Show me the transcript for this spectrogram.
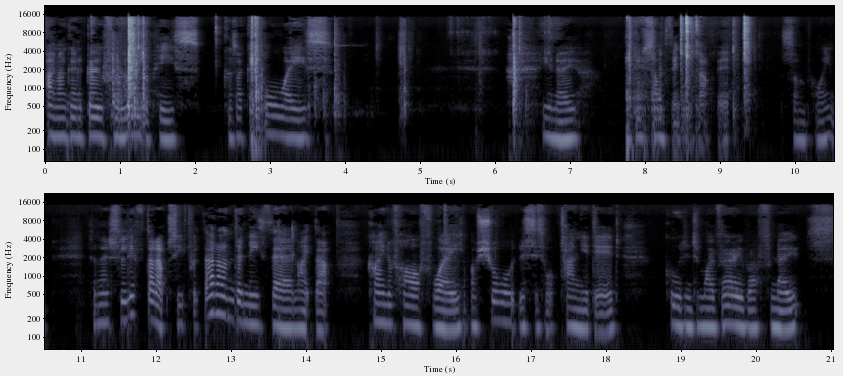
and I'm going to go for a longer piece because I can always you know, do something with that bit at some point. So I'm going to lift that up. So you put that underneath there like that, kind of halfway. I'm sure this is what Tanya did, according to my very rough notes.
